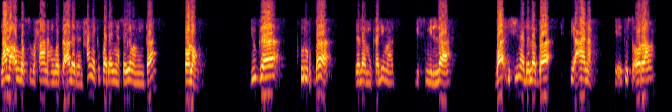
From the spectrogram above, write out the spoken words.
nama Allah Subhanahu wa taala dan hanya kepadanya saya meminta tolong. Juga huruf ba dalam kalimat bismillah ba di sini adalah ba isti'anah yaitu seorang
